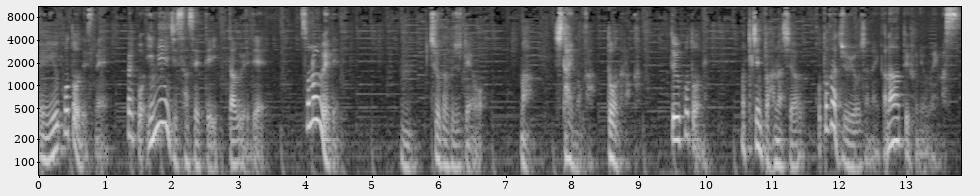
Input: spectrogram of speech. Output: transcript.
いうことをですねやっぱりこうイメージさせていった上でその上で、うん、中学受験を、まあ、したいのかどうなのかということをね、まあ、きちんと話し合うことが重要じゃないかなというふうに思います。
